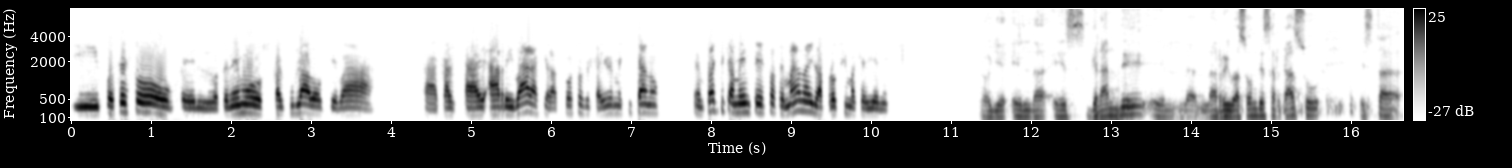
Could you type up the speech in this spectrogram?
y pues esto eh, lo tenemos calculado que va a, cal- a- arribar hacia las costas del Caribe mexicano en prácticamente esta semana y la próxima que viene. Oye, el- es grande el- la, la ribazón de sargazo, esta,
